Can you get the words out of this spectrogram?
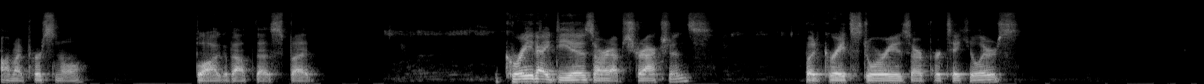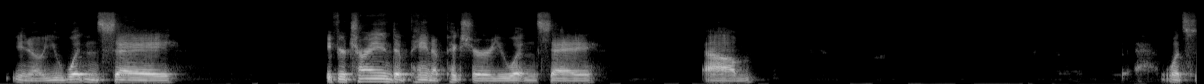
on my personal blog about this, but great ideas are abstractions, but great stories are particulars. You know, you wouldn't say, if you're trying to paint a picture, you wouldn't say, um, what's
